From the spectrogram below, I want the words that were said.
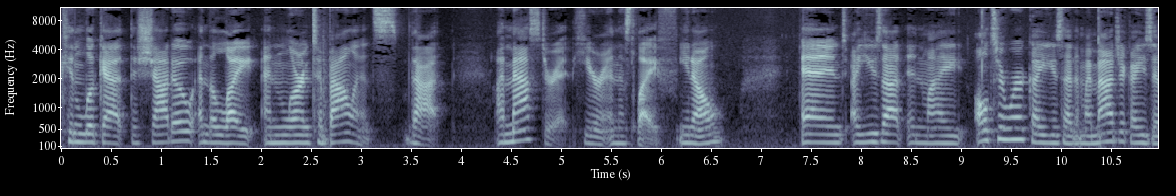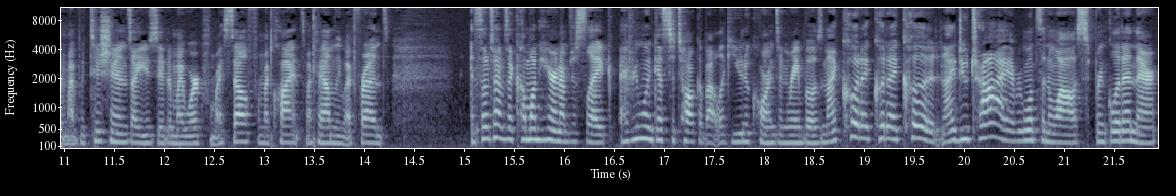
can look at the shadow and the light and learn to balance that. I master it here in this life, you know? And I use that in my altar work. I use that in my magic. I use it in my petitions. I use it in my work for myself, for my clients, my family, my friends. And sometimes I come on here and I'm just like, everyone gets to talk about like unicorns and rainbows. And I could, I could, I could. And I do try every once in a while, I sprinkle it in there.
